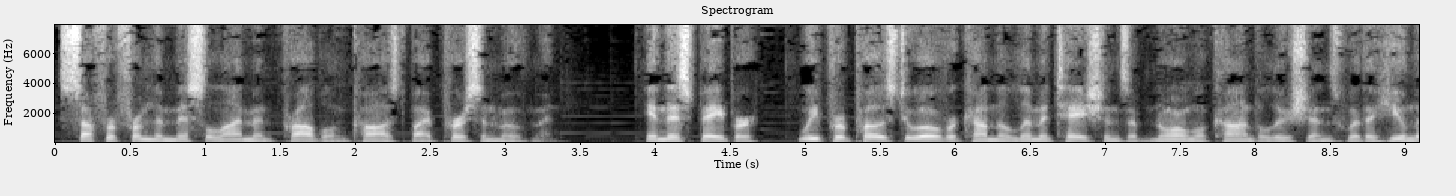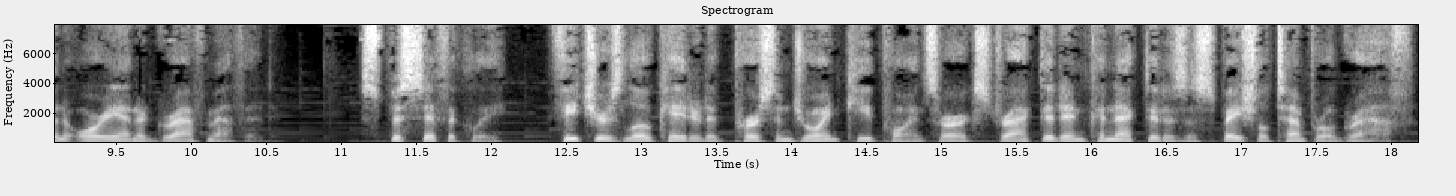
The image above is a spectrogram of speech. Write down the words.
suffer from the misalignment problem caused by person movement. In this paper, we propose to overcome the limitations of normal convolutions with a human oriented graph method. Specifically, Features located at person joint keypoints are extracted and connected as a spatial temporal graph.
